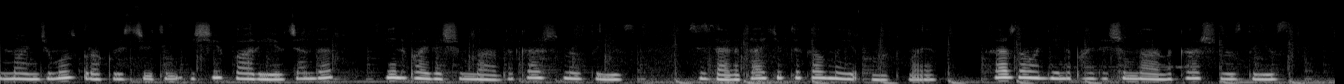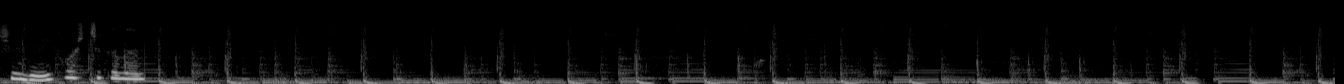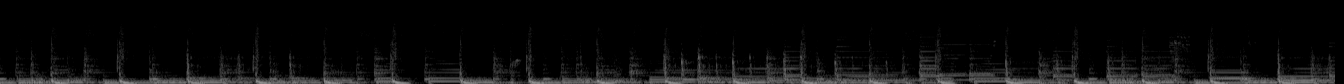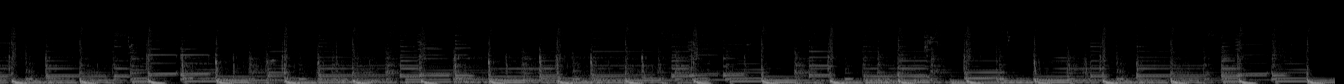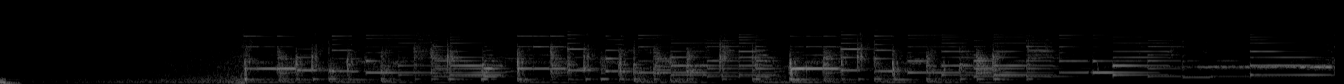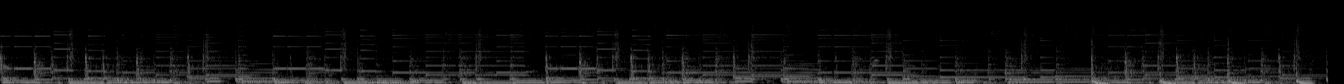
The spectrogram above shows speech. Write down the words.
Ünlü oyuncumuz Brokoli Sweet'in eşi Fahriye Evcen'den yeni paylaşımlarda karşınızdayız. Sizler de takipte kalmayı unutmayın. Her zaman yeni paylaşımlarla karşınızdayız. Şimdilik hoşçakalın.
